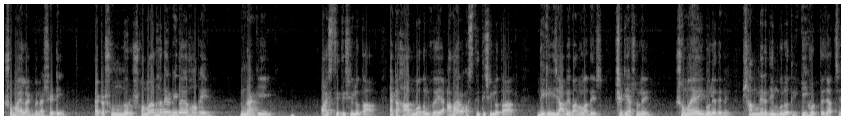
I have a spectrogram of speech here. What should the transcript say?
সময় লাগবে না সেটি। একটা সুন্দর সমাধানের বিদায় হবে? নাকি অস্থিতিশীলতা, একটা হাত বদল হয়ে আবার অস্থিতিশীলতার দিকেই যাবে বাংলাদেশ। সেটি আসলে সময়েই বলে দেবে সামনের দিনগুলোতে কি ঘটতে যাচ্ছে।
